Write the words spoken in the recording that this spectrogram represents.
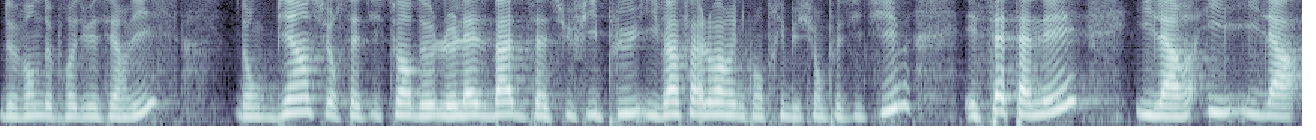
de vente de produits et services. Donc bien sur cette histoire de le less bad, ça suffit plus, il va falloir une contribution positive. Et cette année, il a, il, il a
